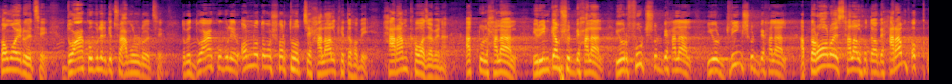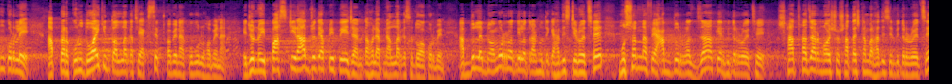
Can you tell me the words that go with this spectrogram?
সময় রয়েছে, দোয়া কবুলের কিছু আমল রয়েছে। তবে দোয়া কবুলের অন্যতম শর্ত হচ্ছে, হালাল খেতে হবে, হারাম খাওয়া যাবে না। আকটুল হালাল, ইউর ইনকাম শুড বি হালাল, ইউর ফুড শুড বি হালাল, ইউর ড্রিঙ্ক শুড বি হালাল। আপনার অলওয়েজ হালাল হতে হবে, হারাম ভক্ষণ করলে আপনার কোনো দোয়াই কিন্তু আল্লাহর কাছে অ্যাকসেপ্ট হবে না, কবুল হবে না। এজন্য এই পাঁচটি রাত যদি আপনি পেয়ে যান, তাহলে আপনি আল্লাহর কাছে দোয়া করবেন। আব্দুল্লাহ ইবনে ওমর রাদিয়াল্লাহু তাআলা থেকে হাদিসটি রয়েছে, মুসান্নাফে আব্দুর রাজ্জাকের ভিতরে রয়েছে সাত হাজার নয়শো সাতাশ নম্বর হাদিসের ভিতরে রয়েছে,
